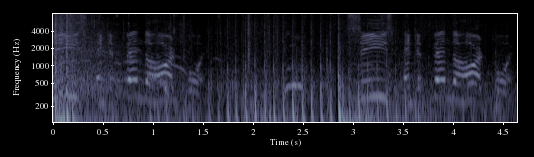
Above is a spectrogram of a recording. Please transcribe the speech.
Seize and defend the hard point. Seize and defend the hard point.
